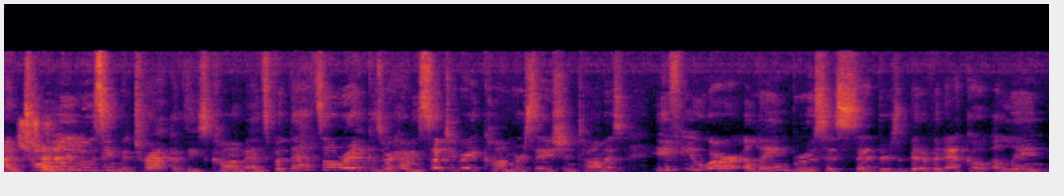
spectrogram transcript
I'm totally losing the track of these comments, but that's all right because we're having such a great conversation, Thomas. If you are, Elaine Bruce has said there's a bit of an echo. Elaine,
